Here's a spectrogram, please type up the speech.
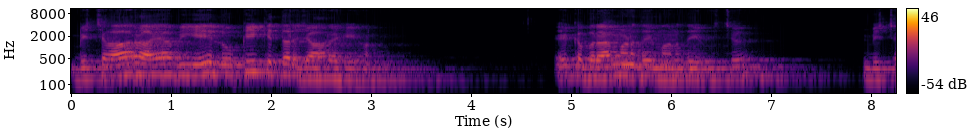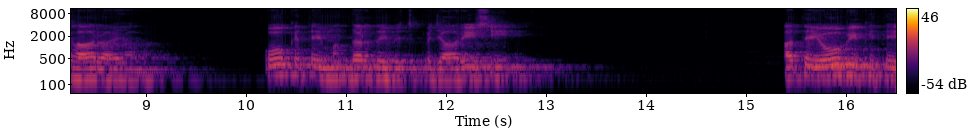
ਵਿਚਾਰ ਆਇਆ ਵੀ ਇਹ ਲੋਕੀ ਕਿੱਧਰ ਜਾ ਰਹੇ ਹਨ? ਇੱਕ ਬ੍ਰਾਹਮਣ ਦੇ ਮਨ ਦੇ ਵਿੱਚ ਵਿਚਾਰ ਆਇਆ। ਉਹ ਕਿਤੇ ਮੰਦਰ ਦੇ ਵਿੱਚ ਪੁਜਾਰੀ ਸੀ ਅਤੇ ਉਹ ਵੀ ਕਿਤੇ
